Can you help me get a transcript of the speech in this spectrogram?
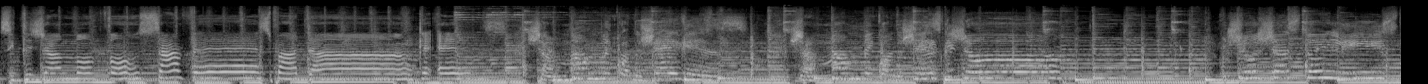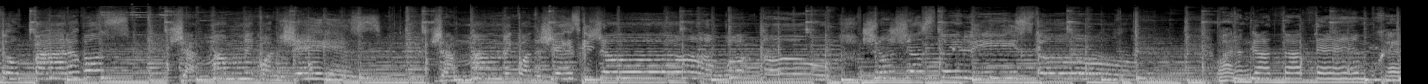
Si te llamo, vos sabes para qué es. Llámame cuando llegues. Llámame cuando llegues que yo. Yo ya estoy listo para vos. Llámame cuando llegues. Llámame cuando llegues que yo. oh, oh, yo ya estoy. De mujer.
